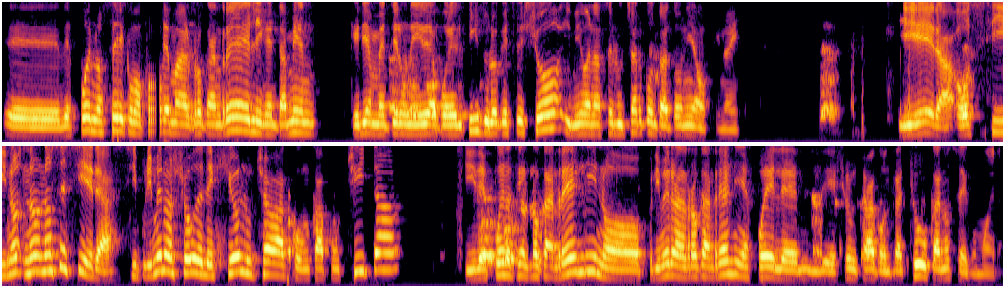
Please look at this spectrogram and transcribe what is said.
eh, después no sé cómo fue el tema del Rock and Wrestling, que también querían meter una idea por el título, qué sé yo, y me iban a hacer luchar contra Tony Austin ahí. Y era, o si, no, no, no sé si era, si primero show de Legión luchaba con Capuchita y después hacía el Rock and Wrestling, o primero era el Rock and Wrestling y después le- yo luchaba contra Chuca, no sé cómo era.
